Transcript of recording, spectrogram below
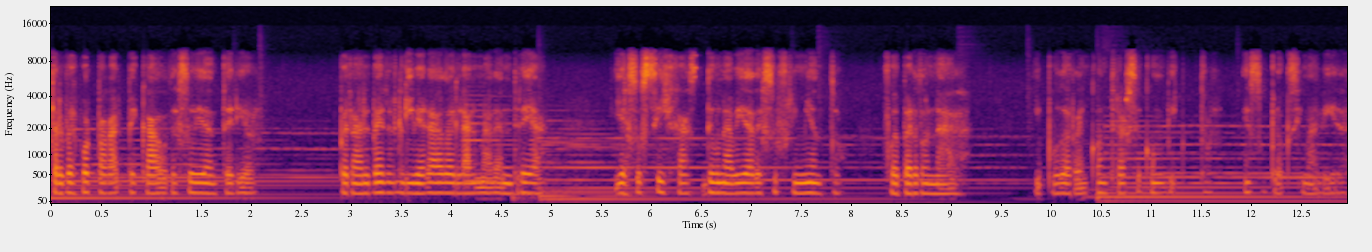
tal vez por pagar pecados de su vida anterior, pero al ver liberado el alma de Andrea y a sus hijas de una vida de sufrimiento, fue perdonada y pudo reencontrarse con Víctor en su próxima vida,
